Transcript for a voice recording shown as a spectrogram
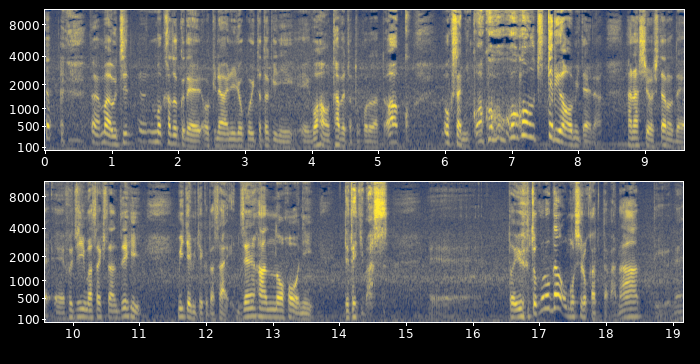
まあうちも家族で沖縄に旅行行った時に、えー、ご飯を食べたところだと「あこ奥さんにこここここ映ってるよ!」みたいな話をしたので、えー、藤井正樹さんぜひ見てみてください。前半の方に出てきます、えー、というところが面白かったかなっていうね、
